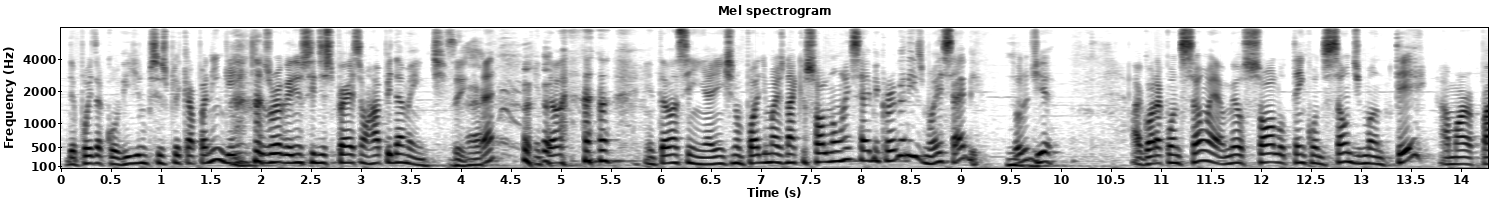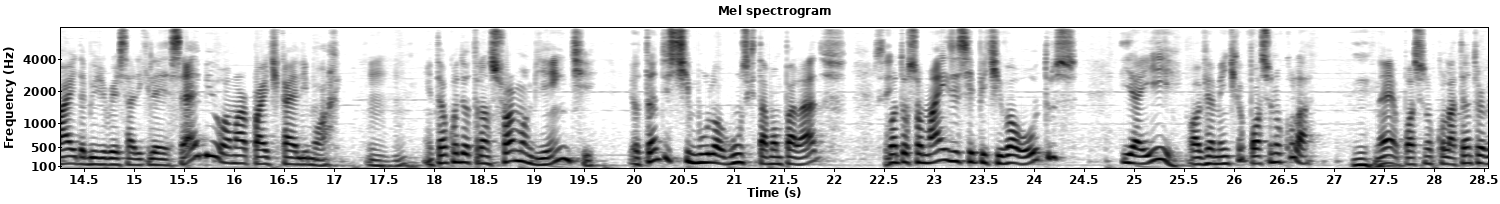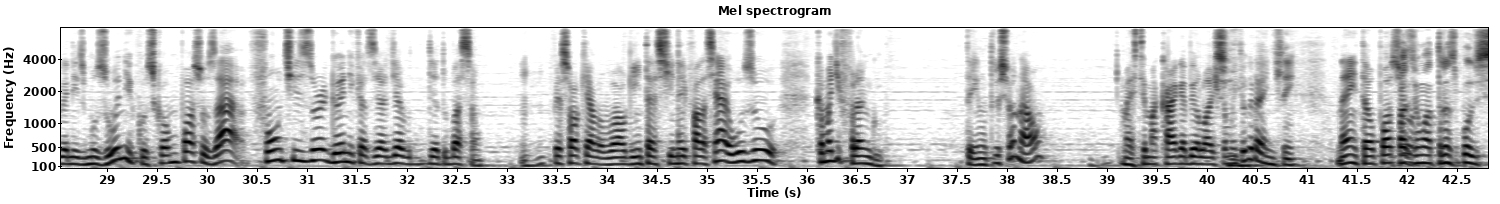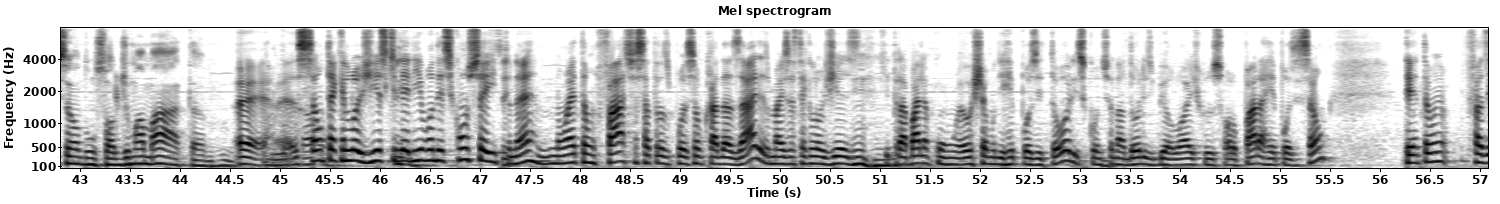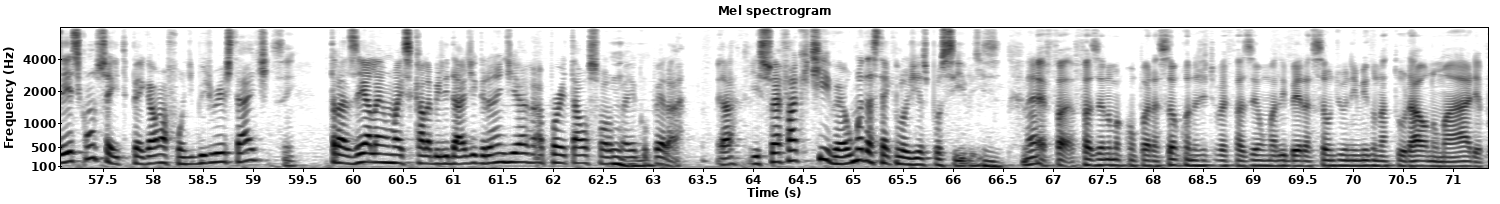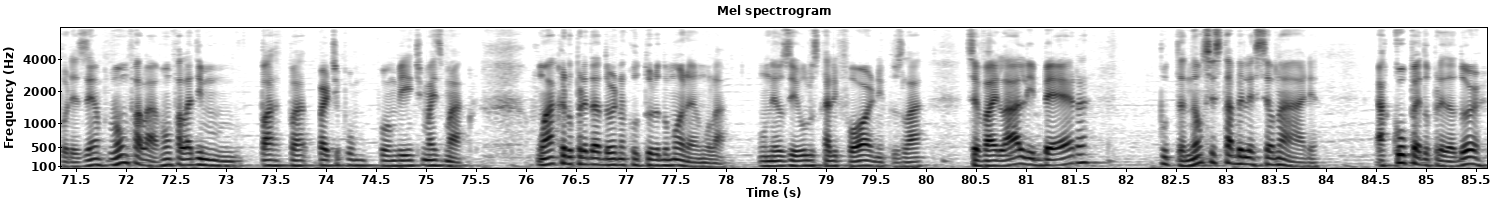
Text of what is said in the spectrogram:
Depois da Covid, não preciso explicar para ninguém que os organismos se dispersam rapidamente. Sim. né? Então, então, assim, a gente não pode imaginar que o solo não recebe micro-organismo, recebe todo dia. Agora a condição é, o meu solo tem condição de manter a maior parte da biodiversidade que ele recebe ou a maior parte cai ali e morre? Uhum. Então, quando eu transformo o ambiente, eu tanto estimulo alguns que estavam parados, Sim. quanto eu sou mais receptivo a outros, e aí, obviamente, que eu posso inocular. Né? Eu posso inocular tanto organismos únicos, como posso usar fontes orgânicas de, de- de adubação. O pessoal que alguém está assistindo aí fala assim: ah, eu uso cama de frango. Tem nutricional, mas tem uma carga biológica Sim, muito grande. sim. Né? Então eu posso. Fazer uma transposição de um solo de uma mata. É, são tecnologias que Sim. derivam desse conceito, Sim. né? Não é tão fácil essa transposição por causa das áreas, mas as tecnologias Uhum. que trabalham com, eu chamo de repositores, condicionadores biológicos do solo para a reposição, tentam fazer esse conceito, pegar uma fonte de biodiversidade, Sim. trazer ela em uma escalabilidade grande e aportar o solo Uhum. para recuperar. Tá? Isso é factível, é uma das tecnologias possíveis. Né? É, fa- fazendo uma comparação, quando a gente vai fazer uma liberação de um inimigo natural numa área, por exemplo, vamos falar, vamos falar de pa- pa- partir para um ambiente mais macro. Um ácaro predador na cultura do morango lá, um Neuseulus californicus lá. Você vai lá, libera, puta, não se estabeleceu na área. A culpa é do predador?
